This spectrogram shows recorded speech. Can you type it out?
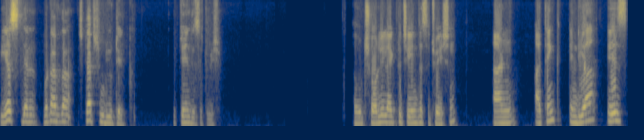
yes, then what are the steps would you take to change the situation? I would surely like to change the situation. And I think India is,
